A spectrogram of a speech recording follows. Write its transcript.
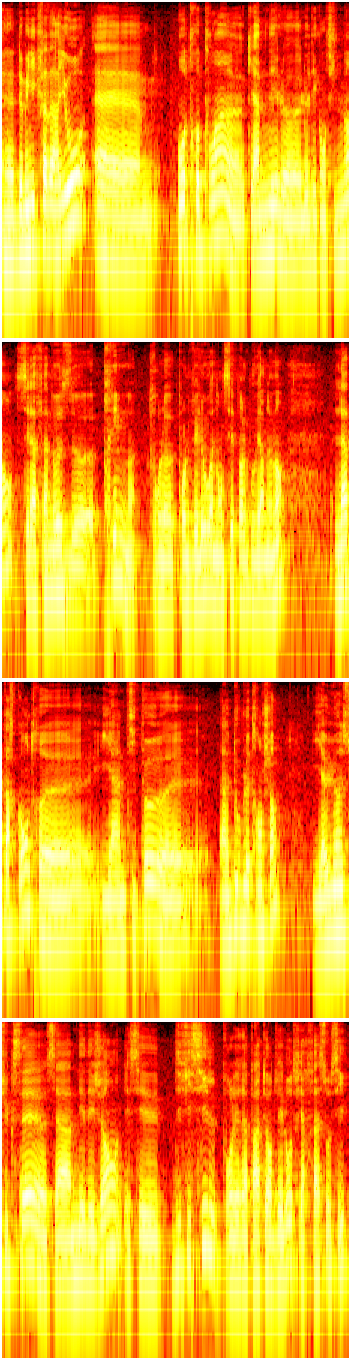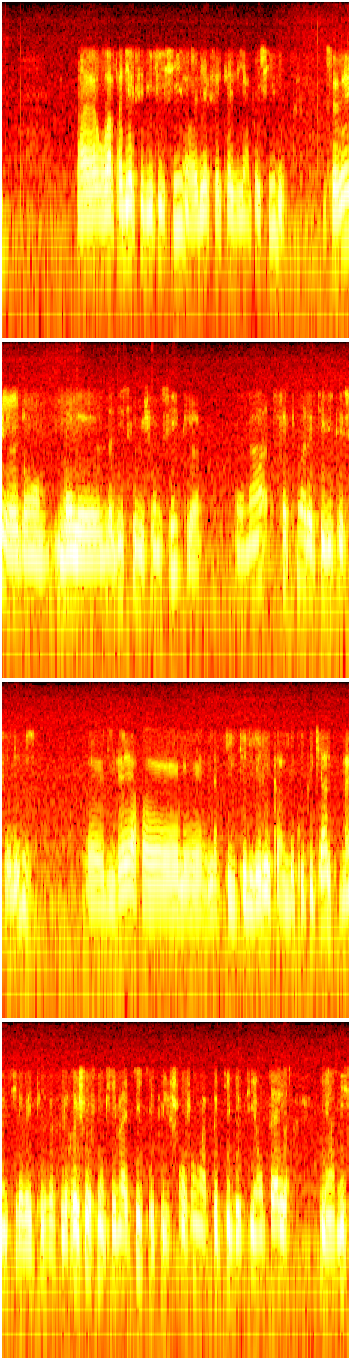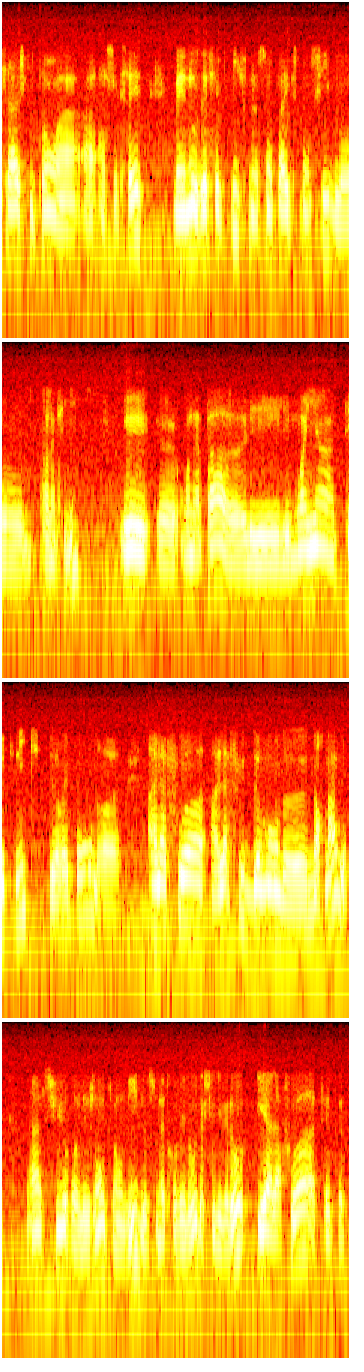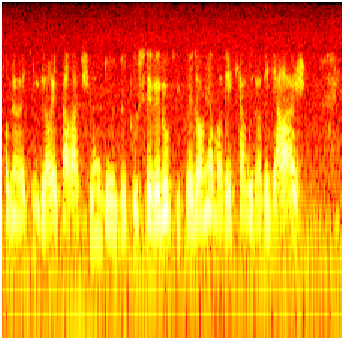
Dominique Favario, euh, autre point euh, qui a amené le, déconfinement, c'est la fameuse euh, prime pour le, vélo annoncée par le gouvernement. Là, par contre, euh, il y a un petit peu euh, un double tranchant. Il y a eu un succès, euh, ça a amené des gens, et c'est difficile pour les réparateurs de vélos de faire face aussi. Euh, on va pas dire que c'est difficile, on va dire que c'est quasi impossible. Vous savez, euh, dans, la distribution de cycles, on a 7 mois d'activité sur 12. Euh, L'hiver, euh, l'activité du vélo est quand même beaucoup plus calme, même si avec le, réchauffement climatique et puis le changement un peu de clientèle, il y a un lissage qui tend à, à- à se créer. Mais nos effectifs ne sont pas extensibles euh, à l'infini. Et euh, on n'a pas euh, les, les moyens techniques de répondre à la fois à l'afflux de demande normale hein, sur les gens qui ont envie de se mettre au vélo, d'acheter des vélos, et à la fois à cette problématique de réparation de, tous ces vélos qui pouvaient dormir dans des caves ou dans des garages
